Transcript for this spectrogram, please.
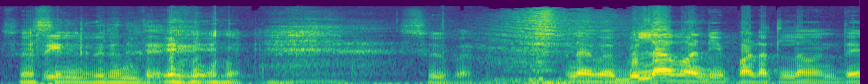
ஸ்பெஷல் விருந்து. சூப்பர் ஆனால் இப்போ பில்லா பாண்டி படத்தில் வந்து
